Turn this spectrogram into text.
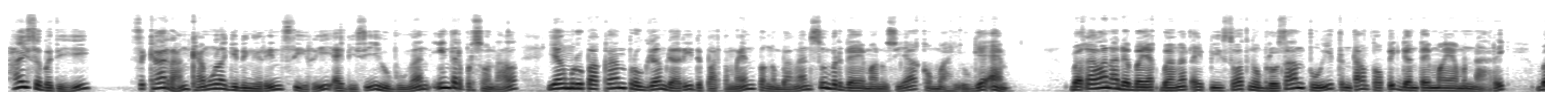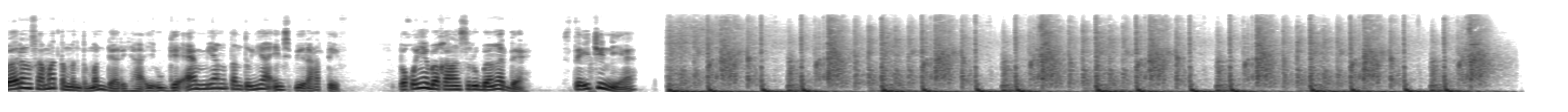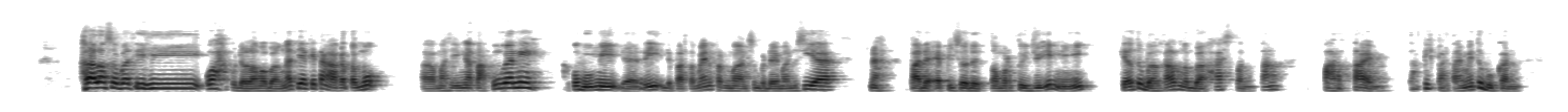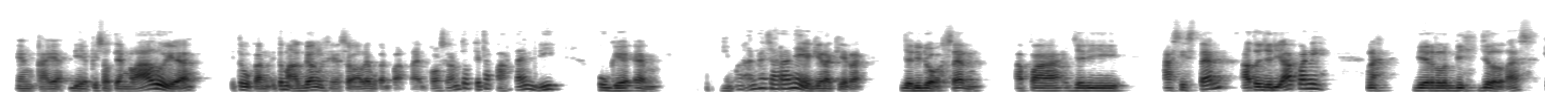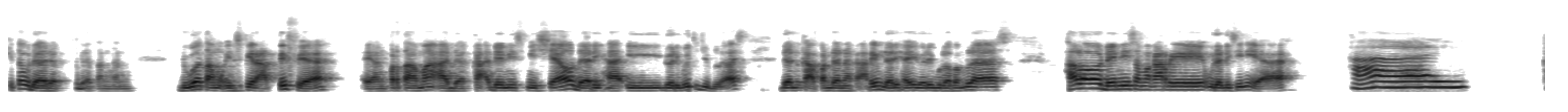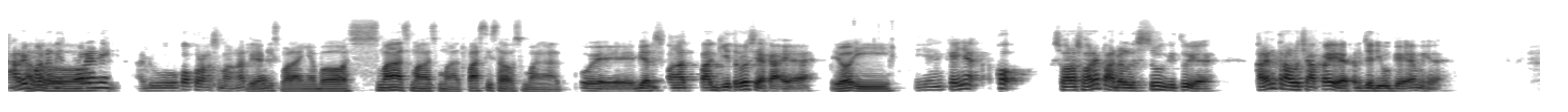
Hai Sobat Ihi, sekarang kamu lagi dengerin siri edisi hubungan interpersonal yang merupakan program dari Departemen Pengembangan Sumber Daya Manusia Komahi UGM. Bakalan ada banyak banget episode ngobrol santuy tentang topik dan tema yang menarik bareng sama teman-teman dari HI UGM yang tentunya inspiratif. Pokoknya bakalan seru banget deh. Stay tune ya. Halo Sobat Hihi, wah udah lama banget ya kita nggak ketemu. Uh, masih ingat aku nggak nih? Aku Bumi dari Departemen Pengembangan Sumber Daya Manusia. Nah, pada episode nomor 7 ini, kita tuh bakal ngebahas tentang part-time. Tapi part-time itu bukan yang kayak di episode yang lalu ya. Itu bukan, itu magang sih soalnya bukan part-time. Kalau sekarang tuh kita part-time di UGM. Gimana caranya ya kira-kira? Jadi dosen? Apa jadi asisten? Atau jadi apa nih? Nah, biar lebih jelas, kita udah ada kedatangan dua tamu inspiratif ya. Yang pertama ada Kak Denis Michelle dari HI 2017 dan Kak Perdana Karim dari HI 2018. Halo Denis sama Karim, udah di sini ya? Hai. Karim Halo. mana nih sore nih? Aduh, kok kurang semangat ya? Ini suaranya bos. Semangat, semangat, semangat. Pasti selalu semangat. Weh, biar semangat pagi terus ya Kak ya. Yoi. Iya, kayaknya kok suara-suaranya pada lesu gitu ya. Kalian terlalu capek ya kerja di UGM ya?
